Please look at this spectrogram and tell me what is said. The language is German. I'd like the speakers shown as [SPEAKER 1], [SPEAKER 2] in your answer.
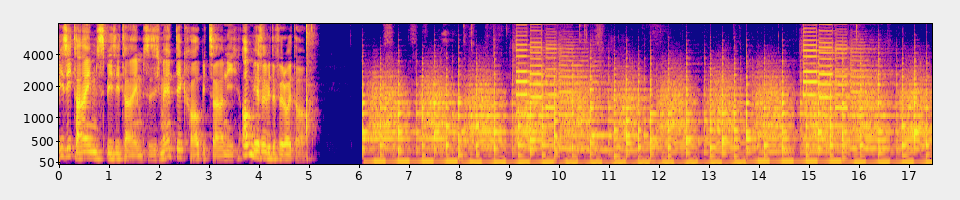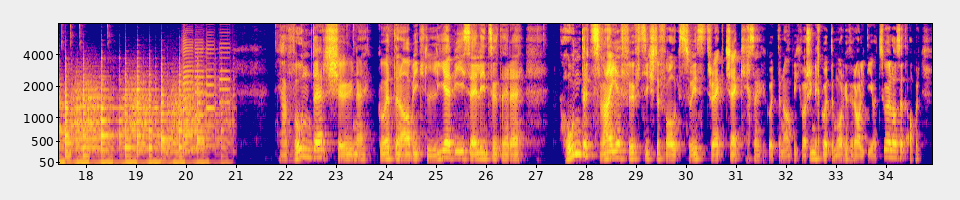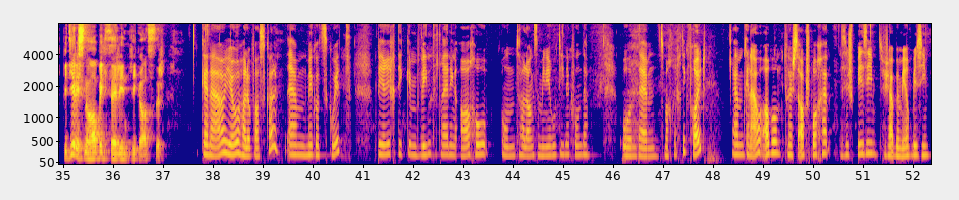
[SPEAKER 1] Busy Times, Busy Times. Es ist Montag, halb zehn, aber wir sind wieder für euch da. Wunderschönen guten Abend, liebe Selin, zu dieser 152. Folge Swiss Track Check. Ich sage guten Abend, wahrscheinlich guten Morgen für alle, die, die zuhören, aber bei dir ist es noch Abend, Selin, wie geht's dir?
[SPEAKER 2] Genau, ja, hallo Pascal. Ähm, mir geht's gut. Bin richtig im Wintertraining angekommen und habe langsam meine Routine gefunden. Und es ähm, macht richtig Freude. Ähm, genau, aber du hast es angesprochen, es ist busy, es ist auch bei mir busy.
